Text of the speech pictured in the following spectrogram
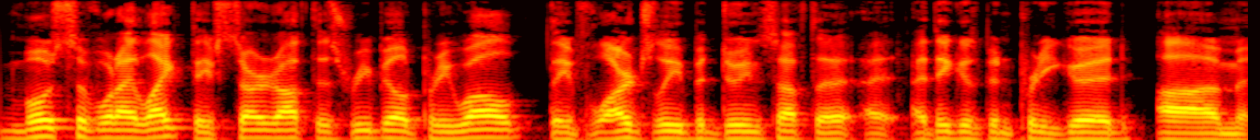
most of what I like. They've started off this rebuild pretty well. They've largely been doing stuff that I, I, think has been pretty good. Um,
